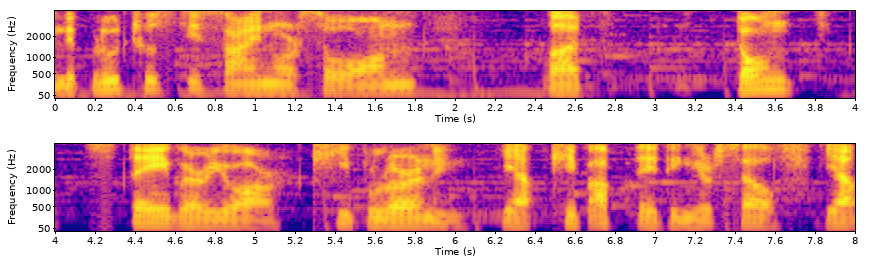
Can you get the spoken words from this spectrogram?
in the Bluetooth design, or so on. But don't stay where you are. Keep learning. Yeah. Keep updating yourself. Yeah.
